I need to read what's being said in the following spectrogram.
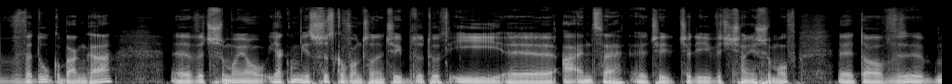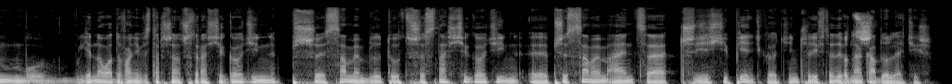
Według Banga wytrzymują, jak jest wszystko włączone, czyli Bluetooth i e, ANC, e, czyli, czyli wyciszanie szumów, e, to w, jedno ładowanie wystarczy na 14 godzin, przy samym Bluetooth 16 godzin, e, przy samym ANC 35 godzin, czyli wtedy na kablu lecisz.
